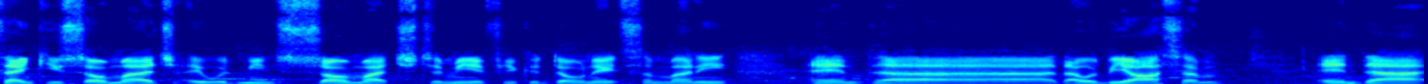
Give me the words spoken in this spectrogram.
Thank you so much. It would mean so much to me if you could donate some money, and uh, that would be awesome. And uh,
